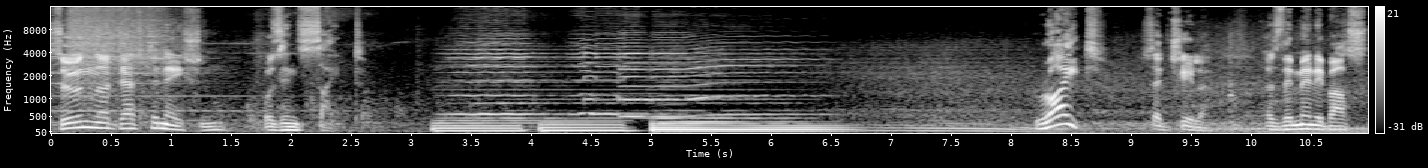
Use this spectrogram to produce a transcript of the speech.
Soon the destination was in sight. Right, said Sheila, as the minibus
